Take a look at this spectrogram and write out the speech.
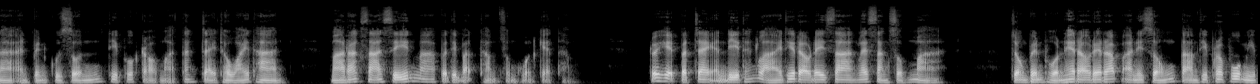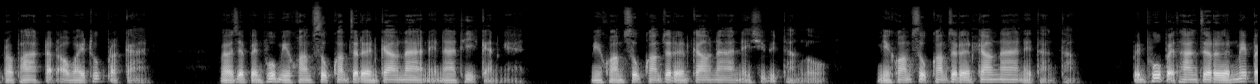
นาอันเป็นกุศลที่พวกเรามาตั้งใจถวายทาน มารักษาศีลมาปฏิบัติธรรมสมควรแก่ธรรมด้วยเหตุปัจจัยอันดีทั้งหลายที่เราได้สร้างและสั่งสมมา จงเป็นผลให้เราได้รับอนิสงส์ตามที่พระผู้มีพระภาคตรัสเอาไว้ทุกประการไม่ว่าจะเป็นผู้มีความสุขความเจริญก้าวหน้าในหน้าที่การงาน มีความสุขความเจริญก้าวหน้าในชีวิตทางโลก มีความสุขความเจริญก้าวหน้าในทางธรรม เป็นผู้ไปทางเจริญไม่ไป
